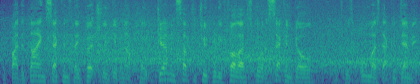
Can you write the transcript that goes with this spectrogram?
but by the dying seconds they'd virtually given up hope. German substitute Rudi Völler scored a second goal, which was almost academic.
